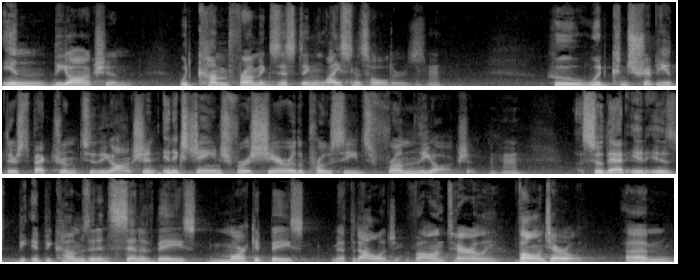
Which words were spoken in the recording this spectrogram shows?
in the auction would come from existing license holders mm -hmm. who would contribute their spectrum to the auction in exchange for a share of the proceeds from the auction. Mm -hmm so that it, is, it becomes an incentive-based, market-based methodology. Voluntarily? Voluntarily. Mm -hmm. um,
